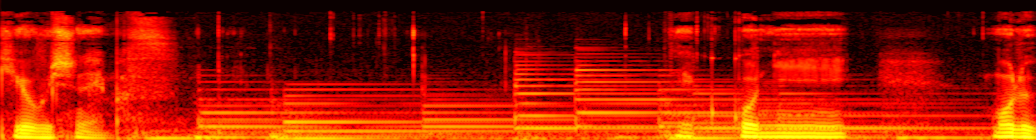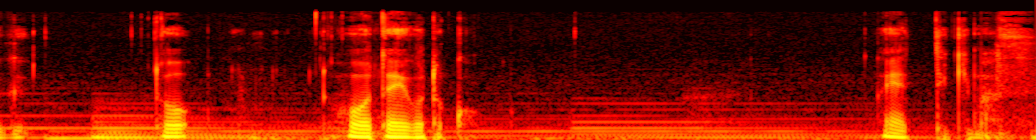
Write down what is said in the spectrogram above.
気を失います。でここにモルグと包帯男がやってきます。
